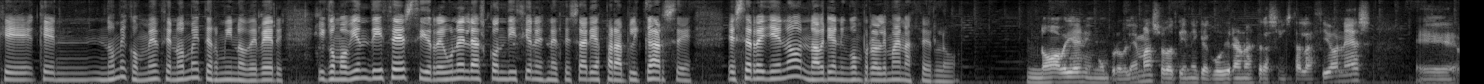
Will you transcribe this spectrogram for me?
que, que no me convence, no me termino de ver. Y como bien dices, si reúnen las condiciones necesarias para aplicarse ese relleno, no habría ningún problema en hacerlo. No habría ningún problema, solo tiene que acudir a nuestras instalaciones. Eh,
